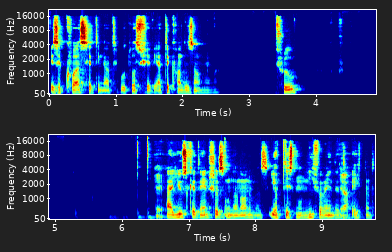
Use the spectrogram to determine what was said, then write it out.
ist ein Core-Setting-Attribut, was für Werte kann das annehmen? True. I ah, use Credentials und Anonymous. Ich habe das noch nie verwendet. Ja, echt nicht.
